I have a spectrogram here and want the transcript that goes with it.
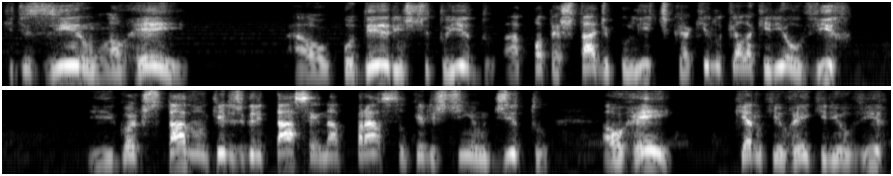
que diziam ao rei, ao poder instituído, à potestade política, aquilo que ela queria ouvir. E gostavam que eles gritassem na praça o que eles tinham dito ao rei, que era o que o rei queria ouvir,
